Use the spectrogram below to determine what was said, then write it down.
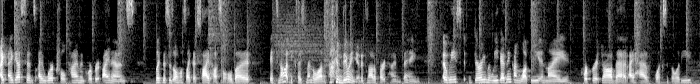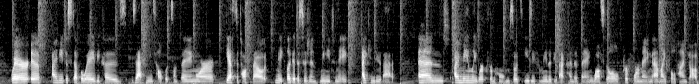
I, I guess, since I work full time in corporate finance, like this is almost like a side hustle, but it's not because I spend a lot of time doing it. It's not a part time thing. At least during the week, I think I'm lucky in my corporate job that I have flexibility where if I need to step away because Zach needs help with something or he has to talk about make like a decision we need to make, I can do that. And I mainly work from home, so it's easy for me to do that kind of thing while still performing at my full-time job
